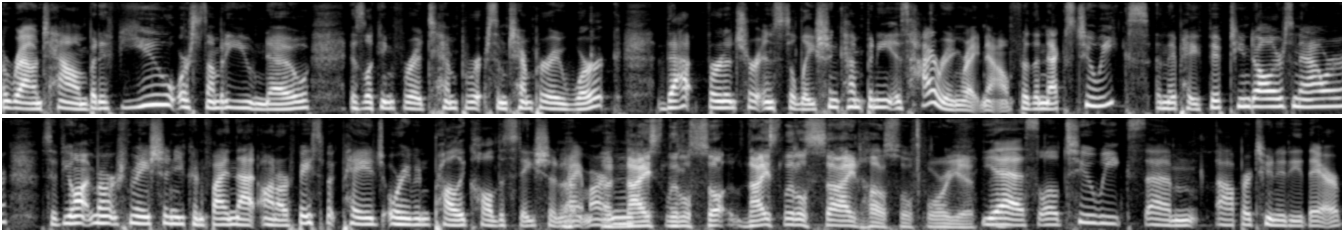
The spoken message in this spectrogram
around town but if you or somebody you know is looking for a tempor- some temporary work that furniture installation company is hiring right now for the next two weeks and they pay $15 an hour so if you want more information you can find that on our facebook page or even probably call the station right Martin? A nice little so, nice little side hustle for you. Yes, a little two weeks um, opportunity there.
